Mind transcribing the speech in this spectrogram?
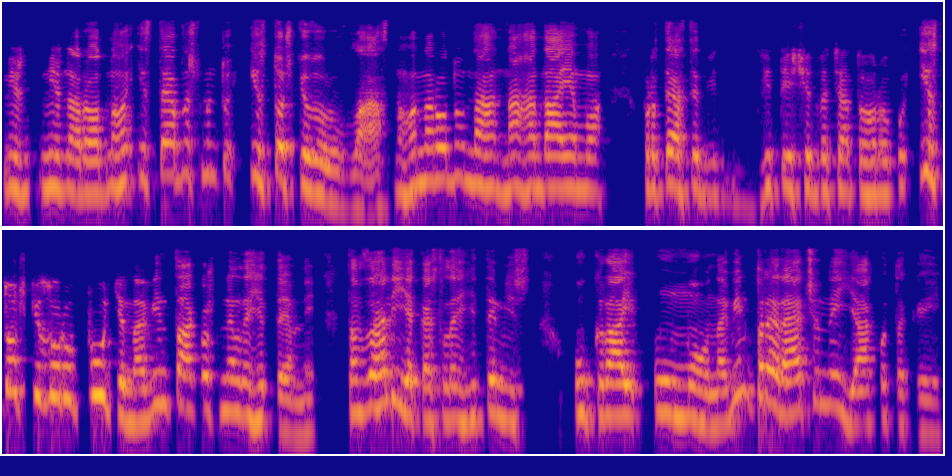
між, міжнародного істеблішменту, і з точки зору власного народу. На, нагадаємо протести дві- 2020 року, і з точки зору Путіна він також нелегітимний. Там взагалі якась легітимність украй умовна. Він приречений як отакий.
